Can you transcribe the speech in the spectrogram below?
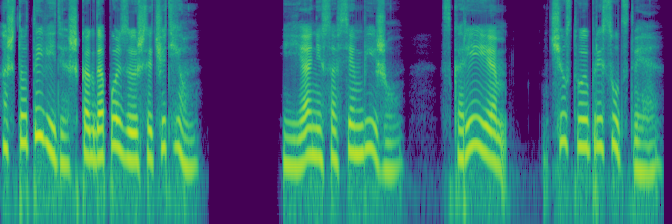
«А что ты видишь, когда пользуешься чутьем? «Я не совсем вижу. Скорее, чувствую присутствие.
